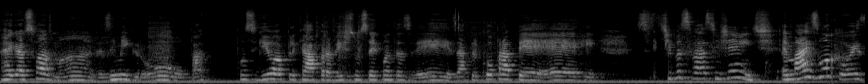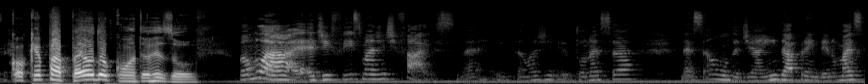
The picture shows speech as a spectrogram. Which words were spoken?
arregaçou as mangas, imigrou, conseguiu aplicar para visto não sei quantas vezes, aplicou para PR. Tipo, você fala assim, gente, é mais uma coisa. Qualquer papel eu dou conta, eu resolvo. Vamos lá, é difícil, mas a gente faz, né? Então, a gente, eu tô nessa nessa onda de ainda aprendendo, mas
